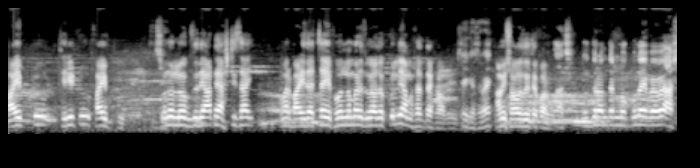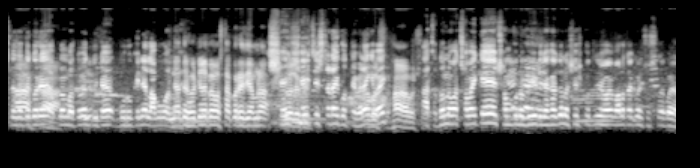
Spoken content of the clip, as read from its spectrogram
five two three two five two কোনো লোক যদি আটে আসতে চাই আমার বাড়ি যাচ্ছে এই ফোন নম্বরে যোগাযোগ করলে আমার সাথে দেখা হবে ঠিক আছে ভাই। আমি সহযোগিতা করব আচ্ছা দূর দূরান্তের লোকগুলো এইভাবে আসলে যাতে করে হ্যাঁ। আপনার মাধ্যমে দুইটা গরু কিনে লাভবান। আপনাদের হোটেলের ব্যবস্থা করে দিই আমরা সেই চেষ্টাটাই করতে হবে নাকি ভাই? হ্যাঁ অবশ্যই। আচ্ছা ধন্যবাদ সবাইকে। সম্পূর্ণ ভিডিওটি দেখার জন্য শেষ করতে হবে ভালো থাকবেন সুস্থ থাকবেন।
